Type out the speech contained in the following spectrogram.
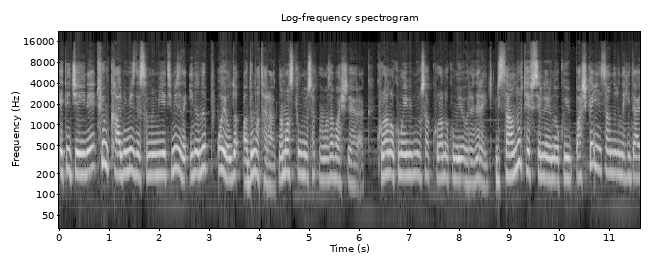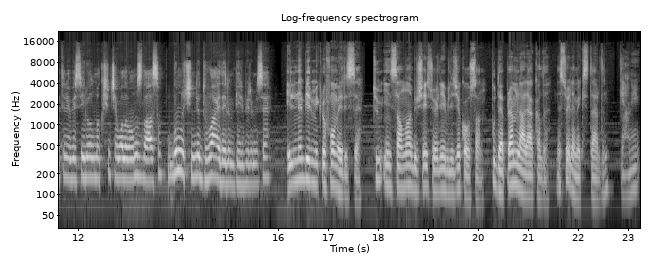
edeceğine tüm kalbimizle, samimiyetimizle inanıp o yolda adım atarak, namaz kılmıyorsak namaza başlayarak, Kur'an okumayı bilmiyorsak Kur'an okumayı öğrenerek, Risale-i Nur tefsirlerini okuyup başka insanların da hidayetine vesile olmak için çabalamamız lazım. Bunun için de dua edelim birbirimize. Eline bir mikrofon verilse, tüm insanlığa bir şey söyleyebilecek olsan, bu depremle alakalı ne söylemek isterdin? Yani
